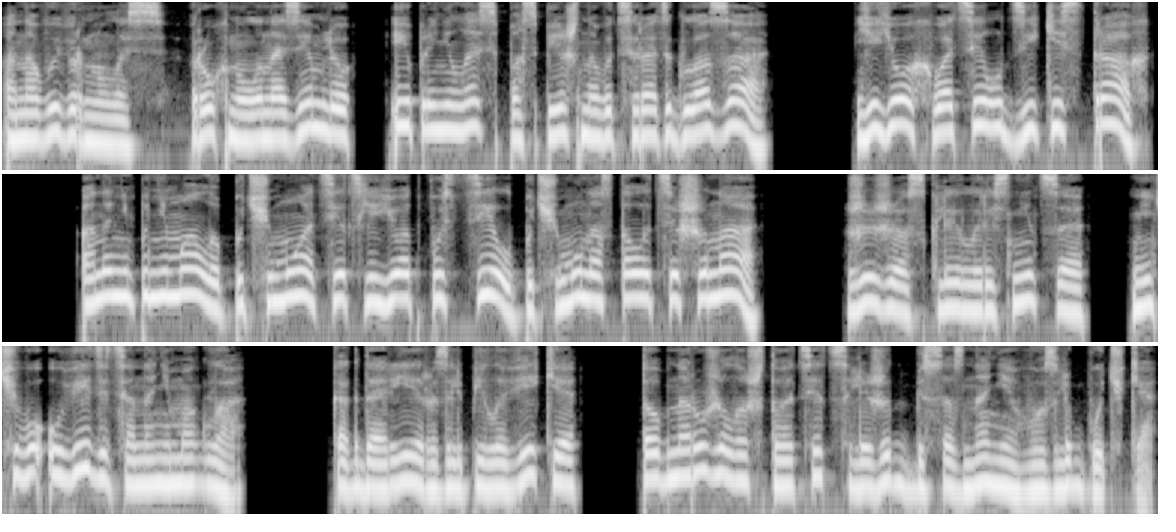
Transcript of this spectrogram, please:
Она вывернулась, рухнула на землю и принялась поспешно вытирать глаза. Ее охватил дикий страх. Она не понимала, почему отец ее отпустил, почему настала тишина. Жижа склеила ресницы, ничего увидеть она не могла. Когда Рия разлепила веки, то обнаружила, что отец лежит без сознания возле бочки.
